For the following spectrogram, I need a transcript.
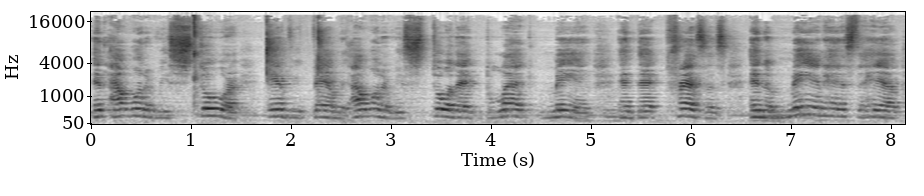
And I want to restore every family. I want to restore that black man mm-hmm. and that presence. And the man has to have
